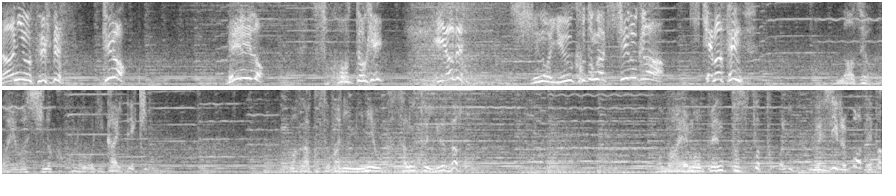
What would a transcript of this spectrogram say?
何をする気です？ティラメリードそこどけ嫌です。死の言うことが聞けるか？聞けません。なぜお前は死の心を理解できる我が言葉に耳を貸さぬというならお前もベントスと共に封じるまでだ。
